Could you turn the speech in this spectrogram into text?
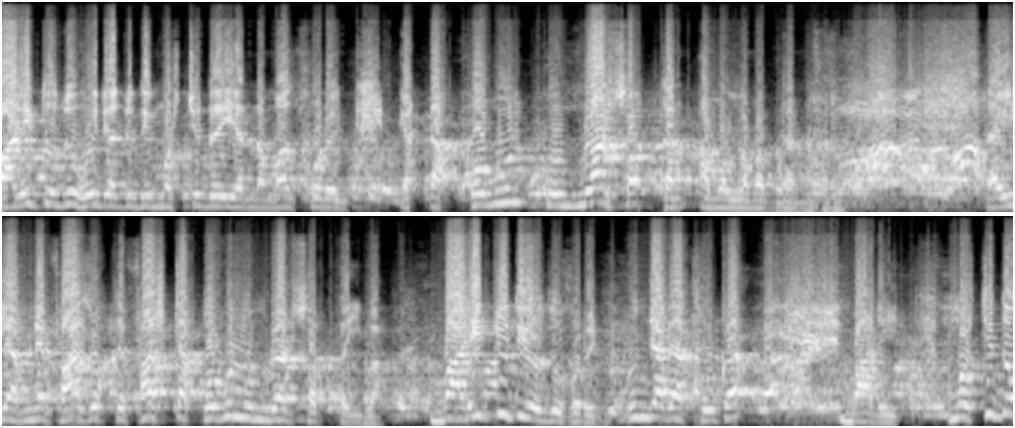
বাড়িতে অজু হইরা যদি মসজিদে ইয়ার নামাজ পড়েন একটা কবুল উমরার সপ্তাহ আমল নামাজ দান করে। তাইলে আপনি ফার্স্ট হতে ফার্স্টটা কবুল উমরার সব পাইবা। বাড়ির যদি অজু করেন, কোন জায়গা থৌকা? বাড়ি মসজিদও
